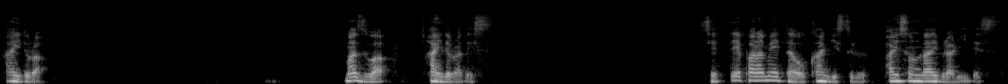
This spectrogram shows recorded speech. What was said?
ハイドラ。まずはハイドラです。設定パラメータを管理する Python ライブラリーです。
